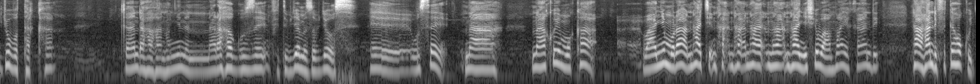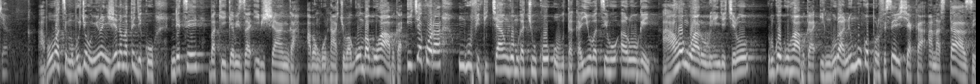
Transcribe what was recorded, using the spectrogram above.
by'ubutaka kandi aha hantu nyine narahaguze mfite ibyemezo byose. Use nakwimuka banyimura nta nyishyu bampaye kandi nta handi mfite ho kujya. Abubatse mu buryo bunyuranyije n'amategeko ndetse bakigabiza ibishanga. Aba ngo ntacyo bagomba guhabwa. Icyakora ngo ufite icyangombwa cy'uko ubutaka yubatseho ari ubwe. Aha ho ngo hari uruhengekero rwo guhabwa ingurane nk'uko porofeseri shyaka anastase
